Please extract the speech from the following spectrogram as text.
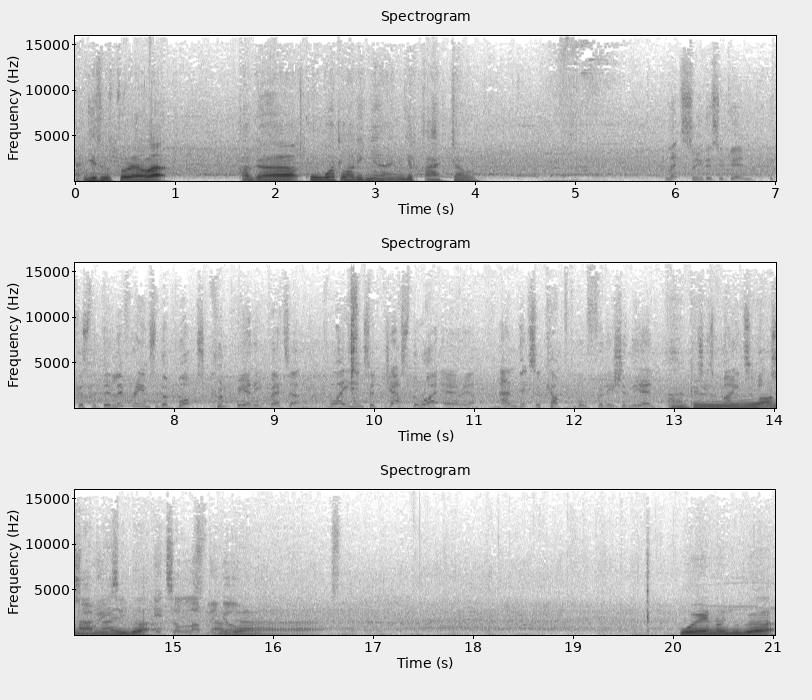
anjir Suturella kagak kuat larinya anjir kacau Let's see this again, because the delivery into the box couldn't be any better. Played into just the right area, and it's a comfortable finish in the end. aduh so Onana easy. juga It's a lovely goal. agak Bueno juga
